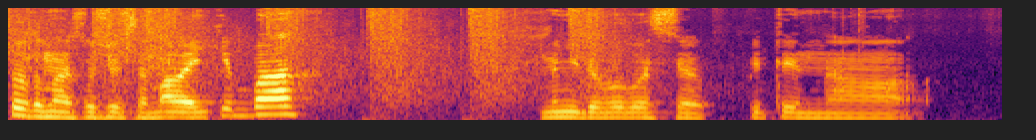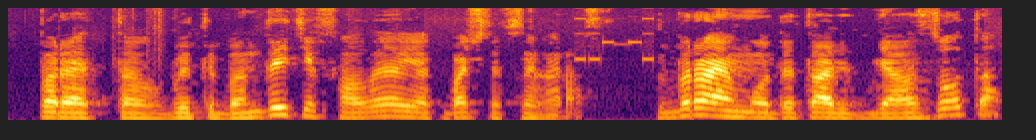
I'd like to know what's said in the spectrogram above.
Тут у мене случився маленький баг. Мені довелося піти на вперед та вбити бандитів, але як бачите, все гаразд. Збираємо деталі для азота,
